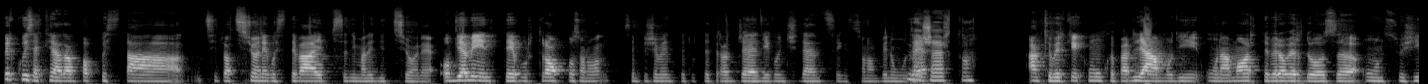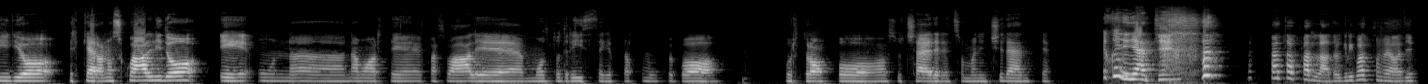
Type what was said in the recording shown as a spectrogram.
Per cui si è creata un po' questa situazione, queste vibes di maledizione. Ovviamente, purtroppo, sono semplicemente tutte tragedie, coincidenze che sono avvenute. Beh, certo. Anche perché comunque parliamo di una morte per overdose, un suicidio perché era uno squallido e un, eh, una morte casuale molto triste che però comunque può purtroppo succedere, insomma, un incidente. E quindi niente. Quanto ho parlato? Gri, quanto mi odi?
